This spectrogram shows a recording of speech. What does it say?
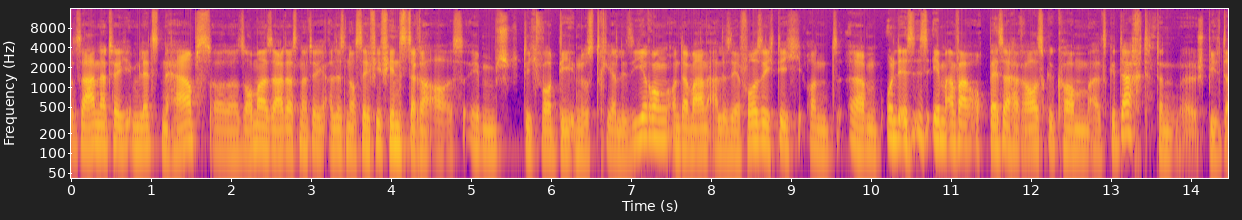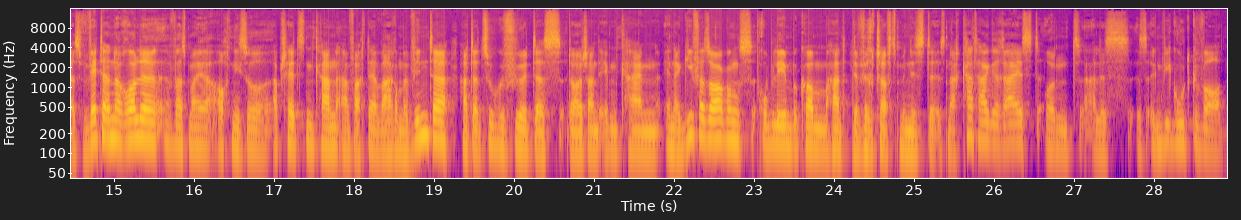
sah natürlich im letzten Herbst oder Sommer sah das natürlich alles noch sehr viel finsterer aus. Eben Stichwort Deindustrialisierung und da waren alle sehr vorsichtig und, ähm, und es ist eben einfach auch besser herausgekommen als gedacht. Dann äh, spielt das Wetter eine Rolle, was man ja auch nicht so abschätzen kann. Einfach der warme Winter hat dazu geführt, dass Deutschland eben kein Energieversorgungsproblem Problem bekommen hat. Der Wirtschaftsminister ist nach Katar gereist und alles ist irgendwie gut geworden.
